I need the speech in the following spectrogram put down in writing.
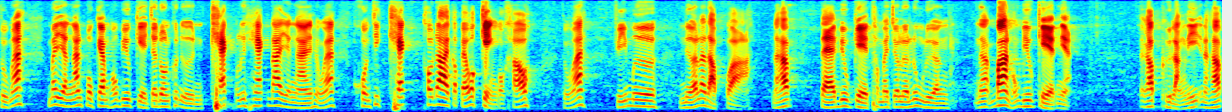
ถูกไหมไม่อย่างนั้นโปรแกรมของบิลเกตจะโดนคนอื่นแคกหรือแฮกได้ยังไงถูกไหมคนที่แคกเขาได้ก็แปลว่าเก่งกว่าเขาถูกไหมฝีมือเหนือระดับกว่านะครับแต่บิลเกตทำไมเจริญรุ่งเรืองนะบ้านของบิลเกตเนี่ยนะครับคือหลังนี้นะครับ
